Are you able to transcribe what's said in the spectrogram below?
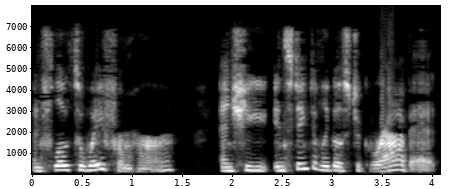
and floats away from her and she instinctively goes to grab it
